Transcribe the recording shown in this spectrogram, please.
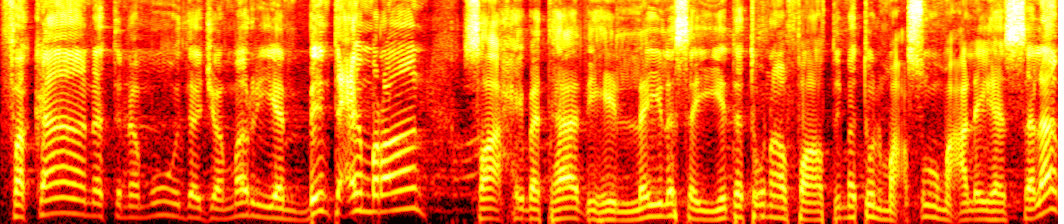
فكانت نموذج مريم بنت عمران صاحبة هذه الليلة سيدتنا فاطمة المعصومة عليها السلام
